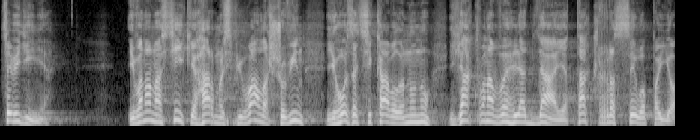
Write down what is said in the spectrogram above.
Це видіння. І вона настільки гарно співала, що він його зацікавило. Ну, ну, як вона виглядає, так красиво поє.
